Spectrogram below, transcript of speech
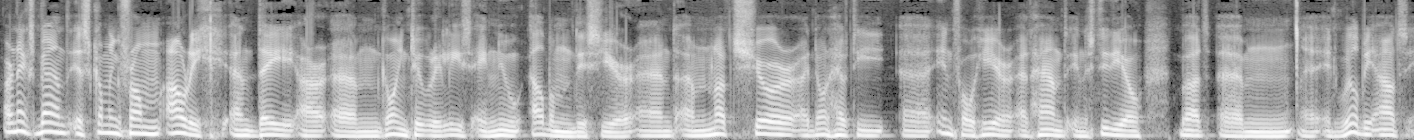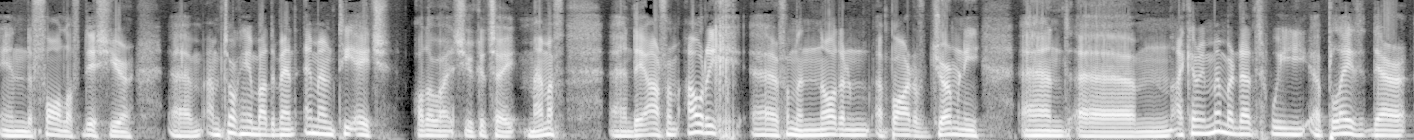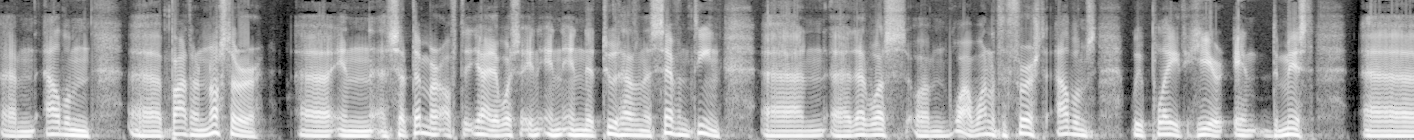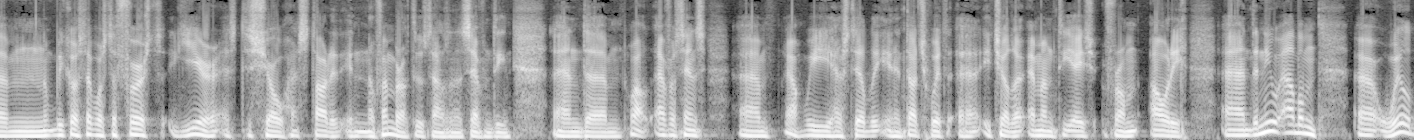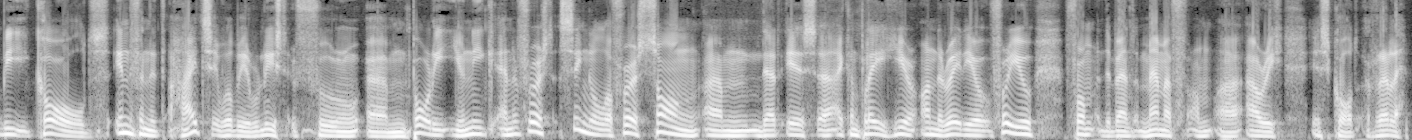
Our next band is coming from Aurich, and they are um, going to release a new album this year. And I'm not sure, I don't have the uh, info here at hand in the studio, but um, uh, it will be out in the fall of this year. Um, I'm talking about the band MMTH otherwise you could say Mammoth. And they are from Aurich, uh, from the northern uh, part of Germany. And um, I can remember that we uh, played their um, album uh, Pater Noster. Uh, in uh, September of the yeah it was in in in the 2017 and uh, that was um, wow one of the first albums we played here in the mist um, because that was the first year as the show has started in November of 2017, and um, well, ever since, um, yeah, we have still been in touch with uh, each other. MMTH from Aurich, and the new album uh, will be called Infinite Heights. It will be released through um, Poly Unique, and the first single or first song um, that is uh, I can play here on the radio for you from the band Mammoth from uh, Aurich is called Relais.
